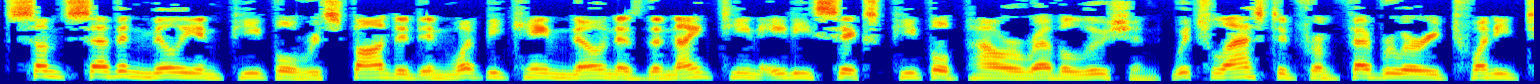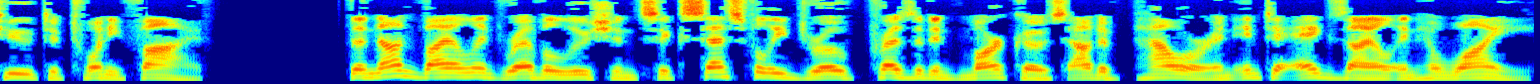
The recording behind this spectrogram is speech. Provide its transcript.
Some 7 million people responded in what became known as the 1986 People Power Revolution, which lasted from February 22 to 25. The nonviolent revolution successfully drove President Marcos out of power and into exile in Hawaii.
